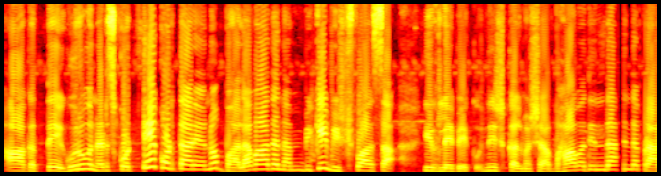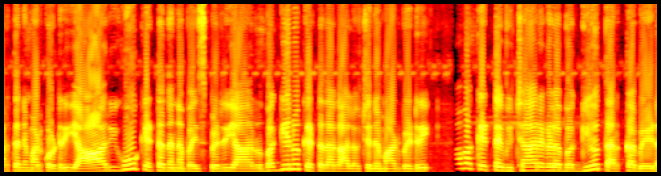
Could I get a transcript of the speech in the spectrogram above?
ಆಗತ್ತೆ ಗುರು ನಡೆಸ್ಕೊಟ್ಟೇ ಕೊಡ್ತಾರೆ ಅನ್ನೋ ಬಲವಾದ ನಂಬಿಕೆ, ವಿಶ್ವಾಸ ಇರಲೇಬೇಕು. ನಿಷ್ಕಲ್ಮಶ ಭಾವದಿಂದ ಪ್ರಾರ್ಥನೆ ಮಾಡ್ಕೊಳ್ರಿ. ಯಾರಿಗೂ ಕೆಟ್ಟದನ್ನ ಬಯಸ್ಬೇಡ್ರಿ. ಯಾರ ಬಗ್ಗೆನೂ ಕೆಟ್ಟದಾಗ ಆಲೋಚನೆ ಮಾಡಬೇಡ್ರಿ. ಯಾವ ಕೆಟ್ಟ ವಿಚಾರಗಳ ಬಗ್ಗೆಯೂ ತರ್ಕ ಬೇಡ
